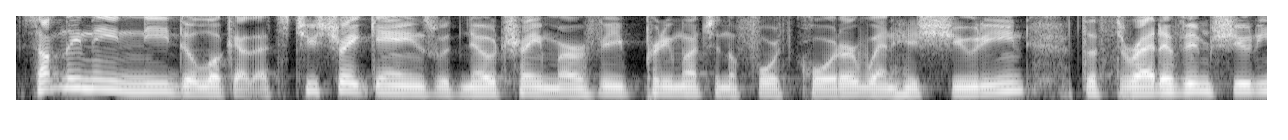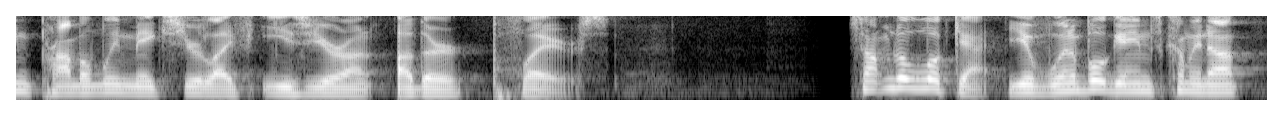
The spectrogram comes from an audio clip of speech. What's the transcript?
Something they need to look at. That's two straight games with no Trey Murphy pretty much in the fourth quarter when his shooting, the threat of him shooting probably makes your life easier on other players something to look at. You have winnable games coming up.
